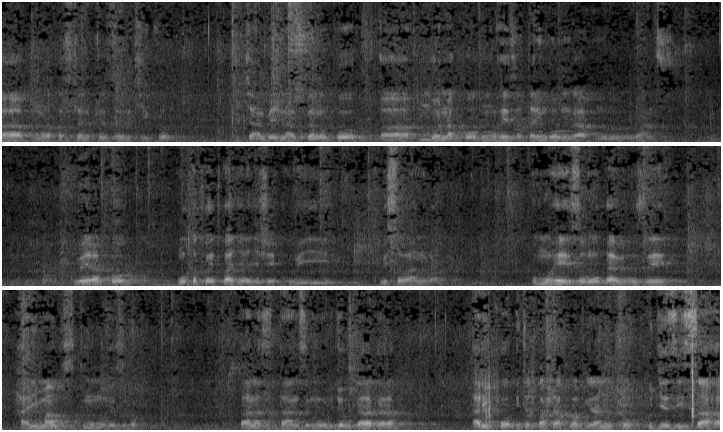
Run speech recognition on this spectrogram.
Ah, murakoze cyane perezida w'urukiko. Icya mbere navuga ni uko ah, mbona ko umuhezo atari ngombwa muri uru rubanza. Kubera ko nk'uko twari twagerageje kubi- kubisobanura umuhezo nk'uko yabivuze hari impamvu zituma umuhezo ubaho. Banazitanze mu buryo bugaragara ariko icyo twashaka kubabwira ni uko kugeza iyi saha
